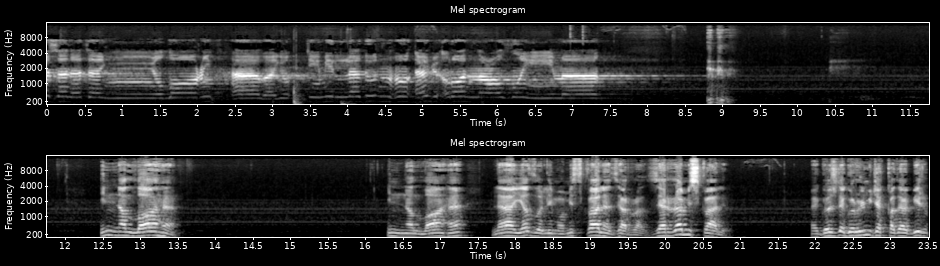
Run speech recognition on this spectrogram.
حسنة İnnallâhe İnnallâhe la yazlimu miskale zerra. Zerre miskali. E gözle görülmeyecek kadar bir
